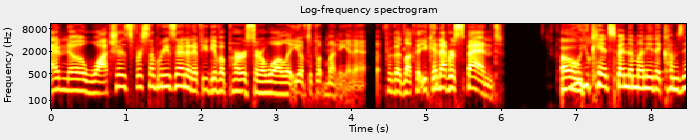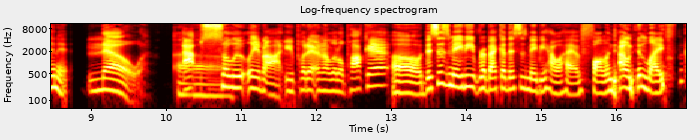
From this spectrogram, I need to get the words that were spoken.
and no watches for some reason. And if you give a purse or a wallet, you have to put money in it for good luck that you can never spend. oh, Oh, you can't spend the money that comes in it. No, Uh. absolutely not. You put it in a little pocket. Oh, this is maybe, Rebecca, this is maybe how I have fallen down in life.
